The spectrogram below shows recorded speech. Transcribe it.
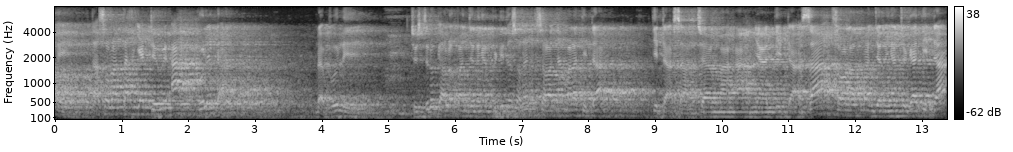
wae tak sholat tahiyat dewe ah boleh enggak? Enggak boleh justru kalau panjenengan begitu sholat sholatnya malah tidak tidak sah jamaahnya tidak sah sholat panjenengan juga tidak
